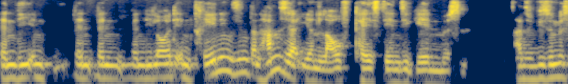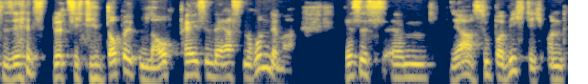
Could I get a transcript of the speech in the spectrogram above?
wenn, die im, wenn, wenn, wenn die Leute im Training sind, dann haben sie ja ihren Laufpace, den sie gehen müssen. Also wieso müssen sie jetzt plötzlich den doppelten Laufpace in der ersten Runde machen? Das ist ähm, ja super wichtig. Und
